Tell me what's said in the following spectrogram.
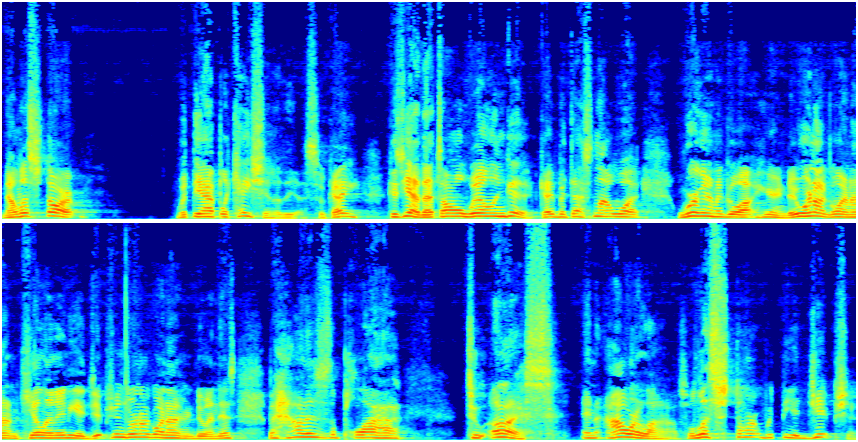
Now let's start with the application of this, okay? Because, yeah, that's all well and good, okay? But that's not what we're going to go out here and do. We're not going out and killing any Egyptians. We're not going out and doing this. But how does this apply to us and our lives? Well, let's start with the Egyptian.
